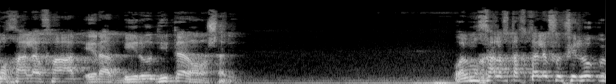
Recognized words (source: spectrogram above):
মুখালাফাত এরা বিরোধিতার অনুসারী ওয়াল মুখালাফ হুকম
